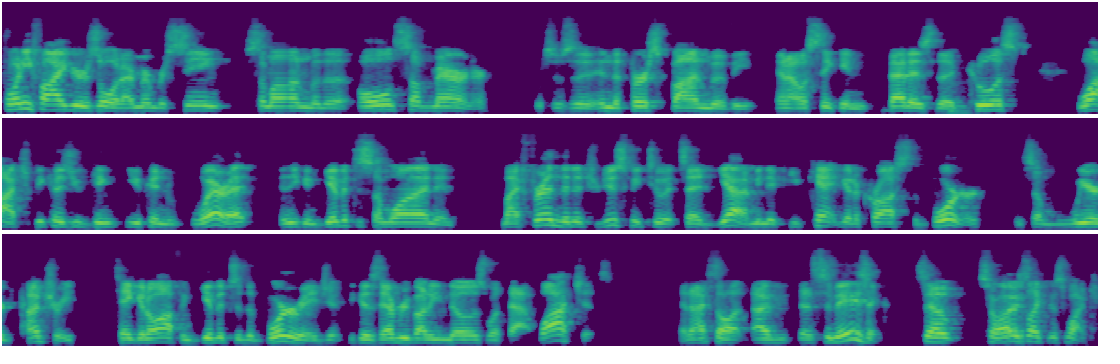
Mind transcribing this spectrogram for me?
25 years old, I remember seeing someone with an old Submariner, which was in the first Bond movie, and I was thinking that is the mm. coolest watch because you can you can wear it and you can give it to someone. And my friend that introduced me to it said, "Yeah, I mean, if you can't get across the border in some weird country, take it off and give it to the border agent because everybody knows what that watch is." And I thought, I've, that's amazing. So so I always like this watch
